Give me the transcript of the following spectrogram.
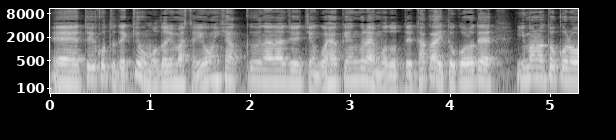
えー、ということで今日戻りました。471円、500円ぐらい戻って高いところで今のところ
